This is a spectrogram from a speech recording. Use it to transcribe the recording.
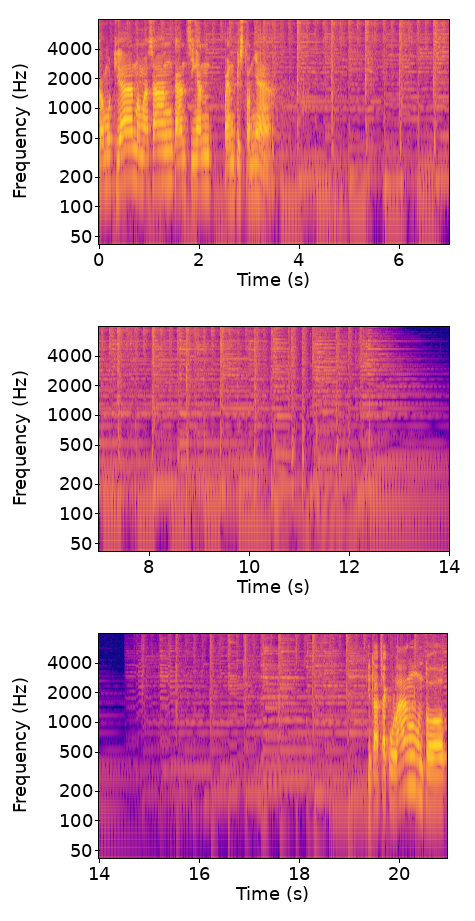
Kemudian memasang kancingan pen pistonnya. Kita cek ulang untuk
